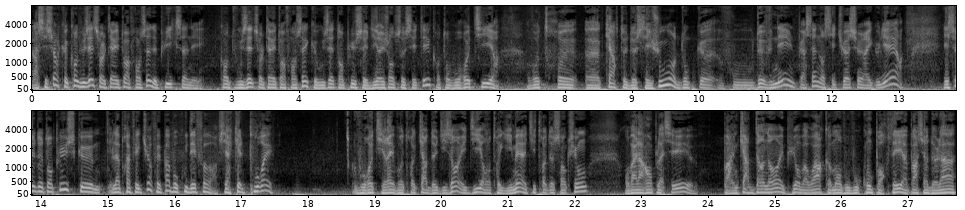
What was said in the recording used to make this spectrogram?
Alors c'est sûr que quand vous êtes sur le territoire français depuis X années, quand vous êtes sur le territoire français, que vous êtes en plus dirigeant de société, quand on vous retire votre euh, carte de séjour, donc euh, vous devenez une personne en situation irrégulière, et ce d'autant plus que la préfecture fait pas beaucoup d'efforts. C'est-à-dire qu'elle pourrait vous retirer votre carte de 10 ans et dire, entre guillemets, à titre de sanction, on va la remplacer par une carte d'un an et puis on va voir comment vous vous comportez. À partir de là,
